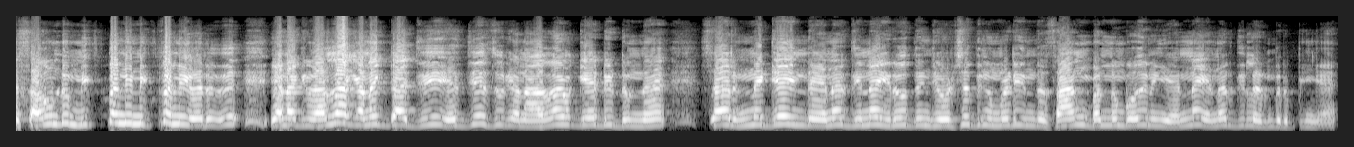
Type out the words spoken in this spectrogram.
சவுண்டு மிக்ஸ் பண்ணி மிக்ஸ் பண்ணி வருது. எனக்கு நல்லா கனெக்ட் ஆச்சு. எஸ் ஜே சூர்யா நான் அதான் கேட்டுட்டு இருந்தேன். சார் இன்னைக்கே இந்த எனர்ஜினா இருபத்தஞ்சி வருஷத்துக்கு முன்னாடி இந்த சாங் பண்ணும்போது நீங்கள் என்ன எனர்ஜியில் இருந்திருப்பீங்க?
